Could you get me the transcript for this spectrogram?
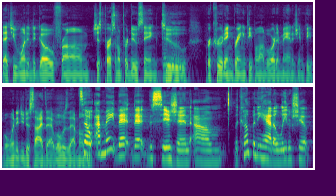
that you wanted to go from just personal producing to Mm-hmm. Recruiting bringing people on board and managing people when did you decide that what was that moment So I made that that decision. Um, the company had a leadership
